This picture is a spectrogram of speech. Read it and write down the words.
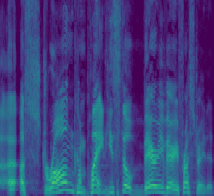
a, a strong complaint. He's still very, very frustrated.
